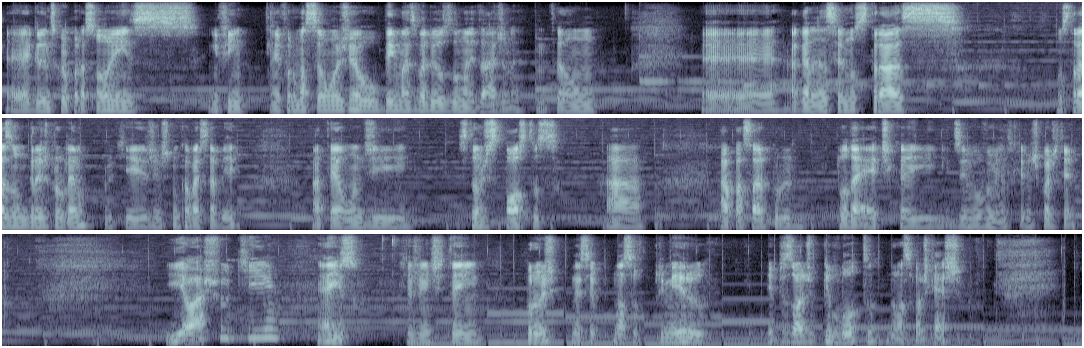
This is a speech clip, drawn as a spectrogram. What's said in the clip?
é, grandes corporações, enfim, a informação hoje é o bem mais valioso da humanidade, né? Então, é, a ganância nos traz nos traz um grande problema, porque a gente nunca vai saber até onde estão dispostos a, a passar por toda a ética e desenvolvimento que a gente pode ter. E eu acho que é isso que a gente tem por hoje, nesse nosso primeiro episódio piloto do nosso podcast.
